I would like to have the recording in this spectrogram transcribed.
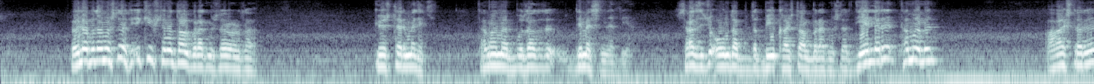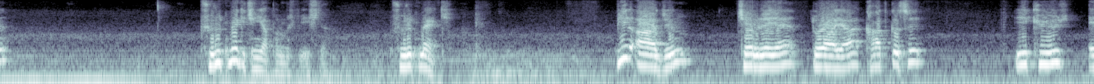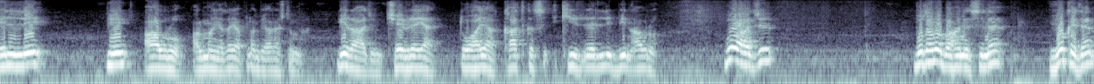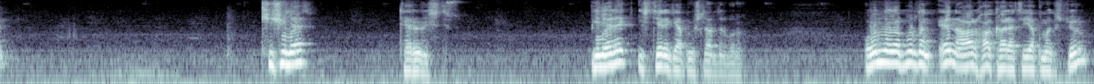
Öyle budamışlar ki iki üç tane dal bırakmışlar orada. Göstermelik. Tamamen budadı demesinler diye. Sadece onda da birkaç dal bırakmışlar. Diğerleri tamamen ağaçları çürütmek için yapılmış bir işlem. Çürütmek. Bir ağacın çevreye, doğaya katkısı 250 bin avro. Almanya'da yapılan bir araştırma. Bir ağacın çevreye, doğaya katkısı 250 bin avro. Bu ağacı budama bahanesiyle yok eden kişiler teröristtir. Bilerek, isteyerek yapmışlardır bunu. Onlara buradan en ağır hakareti yapmak istiyorum.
